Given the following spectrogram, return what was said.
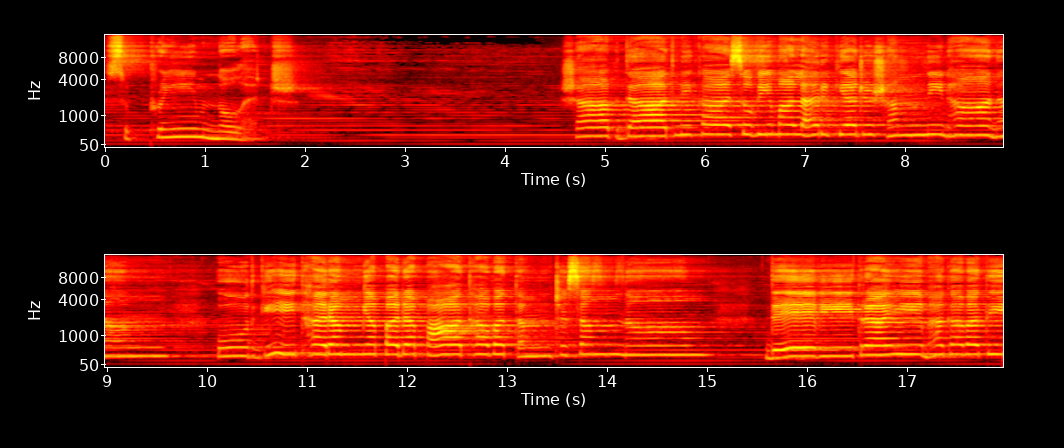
supreme knowledge. शाब्दात्मिका सुविमलर्घ्यजुषं निधानम् उद्गीतरम्यपदपाथवतं च सम्नाम् देवी त्रयी भगवती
